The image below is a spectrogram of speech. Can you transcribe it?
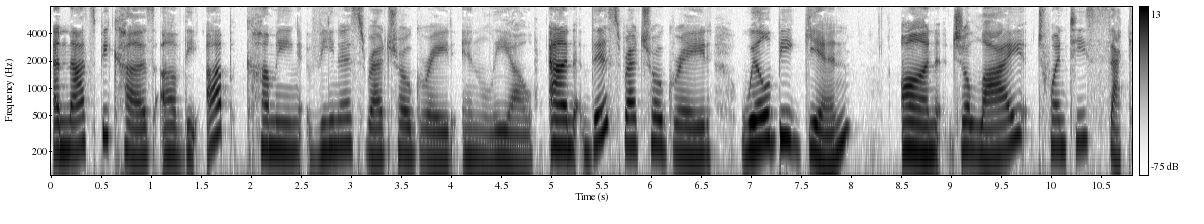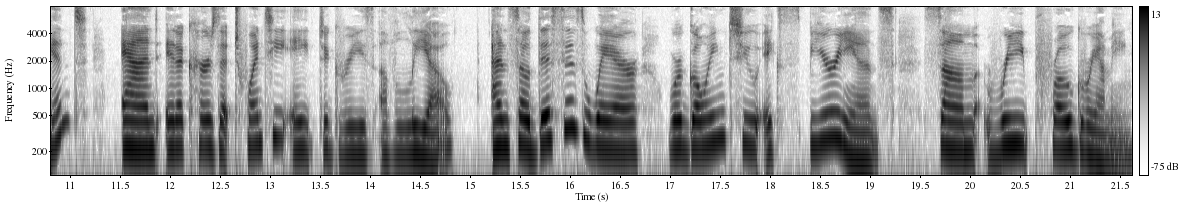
And that's because of the upcoming Venus retrograde in Leo. And this retrograde will begin on July 22nd and it occurs at 28 degrees of Leo. And so this is where we're going to experience some reprogramming,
